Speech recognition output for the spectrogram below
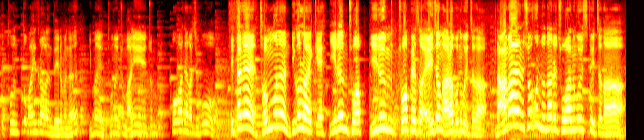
또돈또 많이 들어가는데 이러면은? 이번엔 돈을 좀 많이 좀 뽑아내가지고. 일단은 전무는 이걸로 할게. 이름 조합 이름 조합해서 애정 알아보는 거 있잖아. 나만 쇼군 누나를 좋아하는 거일 수도 있잖아.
